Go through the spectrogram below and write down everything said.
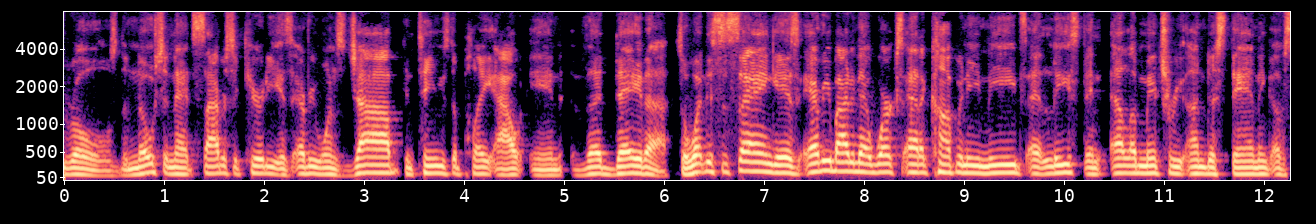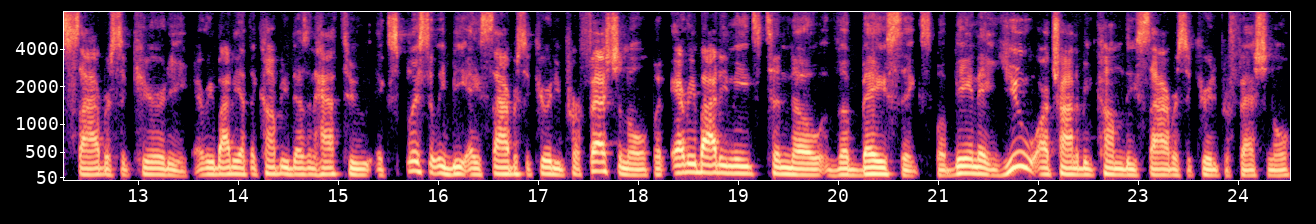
roles. The notion that cybersecurity is everyone's job continues to play out in the data. So, what this is saying is everybody that works at a company needs at least an elementary understanding of cybersecurity. Everybody at the company doesn't have to explicitly be a cybersecurity professional, but everybody needs to know the basics. But being that you are trying to become the cybersecurity professional,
